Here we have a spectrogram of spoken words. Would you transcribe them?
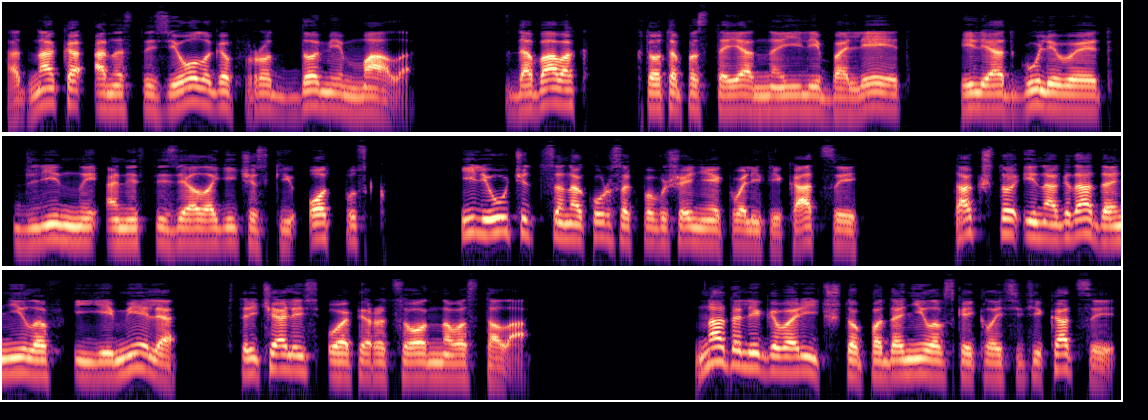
Однако анестезиологов в роддоме мало. Вдобавок, кто-то постоянно или болеет, или отгуливает длинный анестезиологический отпуск, или учится на курсах повышения квалификации – так что иногда Данилов и Емеля встречались у операционного стола. Надо ли говорить, что по Даниловской классификации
